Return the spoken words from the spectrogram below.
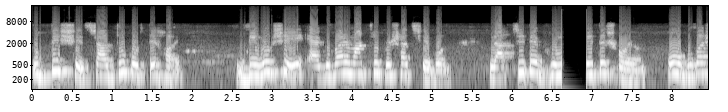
উদ্দেশ্যে শ্রাদ্ধ করতে হয়। দিবসে একবার মাত্র প্রসাদ সেবন, রাত্রিতে ভূমিতে শয়ন ও উপবাস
